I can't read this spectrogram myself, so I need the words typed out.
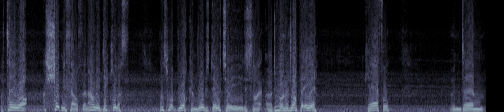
I'll tell you what, I shit myself then, how ridiculous. That's what broken ribs do to you. You're just like, oh, I don't want to drop it here. Careful. And um,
